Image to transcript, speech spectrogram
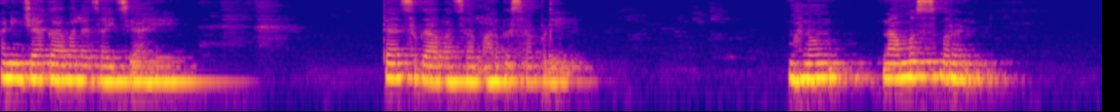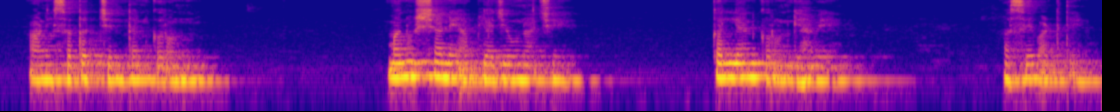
आणि ज्या गावाला जायचे आहे त्याच गावाचा मार्ग सापडेल. म्हणून नामस्मरण आणि सतत चिंतन करून मनुष्याने आपल्या जीवनाचे कल्याण करून घ्यावे असे वाटते.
